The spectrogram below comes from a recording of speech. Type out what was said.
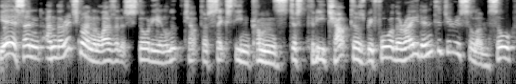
Yes, and, and the rich man and Lazarus story in Luke chapter 16 comes just three chapters before the ride into Jerusalem. So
